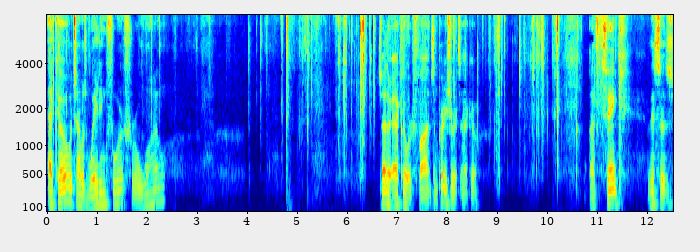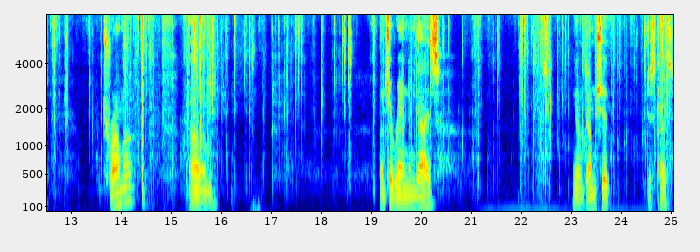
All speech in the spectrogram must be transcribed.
Echo, which I was waiting for for a while. It's either Echo or Fives. I'm pretty sure it's Echo. I think this is trauma. Um, bunch of random guys. You know, dumb shit. Just cuz.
